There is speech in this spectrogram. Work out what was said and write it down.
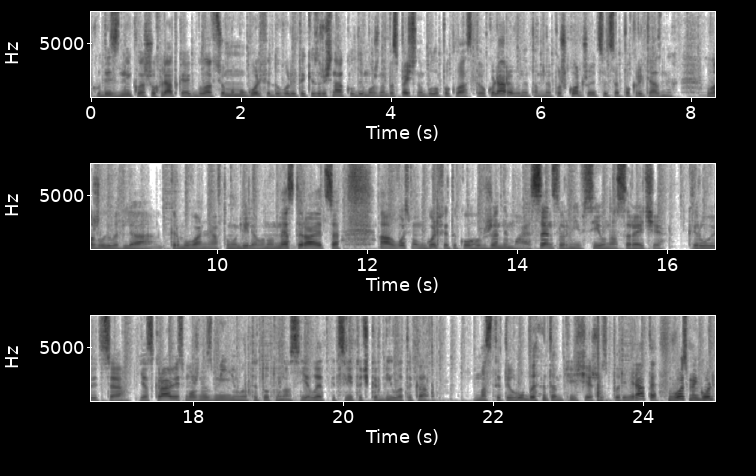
кудись зникла шухлядка, як була в сьомому гольфі, доволі таки зручна, куди можна безпечно було покласти окуляри. Вони там не пошкоджуються. Це покриття з них важливе для кермування автомобіля. Воно не стирається. А в восьмому гольфі такого вже немає. Сенсорні всі у нас речі. Керуються яскравість, можна змінювати. Тут у нас є led підсвіточка біла, така мастити губи там чи ще щось перевіряти. Восьмий гольф.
